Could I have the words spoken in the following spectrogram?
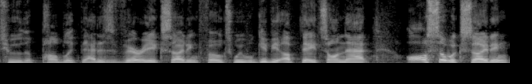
to the public. That is very exciting, folks. We will give you updates on that. Also exciting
